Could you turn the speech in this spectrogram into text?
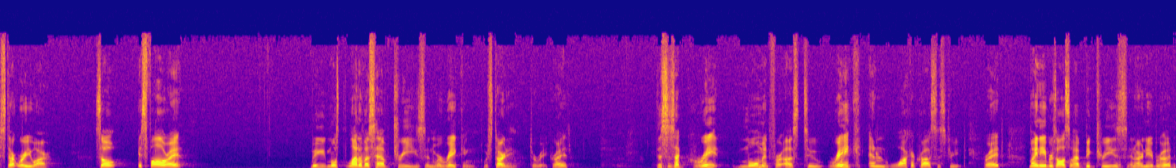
Start where you are. So it's fall, right? We most a lot of us have trees and we're raking. We're starting to rake, right? This is a great moment for us to rake and walk across the street, right? My neighbors also have big trees in our neighborhood,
